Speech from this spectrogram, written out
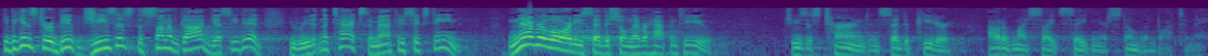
He begins to rebuke Jesus, the Son of God. Yes, he did. You read it in the text in Matthew 16. Never, Lord, he said, this shall never happen to you. Jesus turned and said to Peter, Out of my sight, Satan, you're stumbling block to me.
